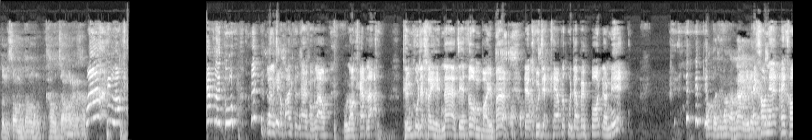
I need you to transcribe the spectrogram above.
คุณส้มต้องเข้าจอแล้วนะครับรอแคปเลยกู เรื่องชาวบ้านคืองานของเรา กูรอแคปละ ถึงกูจะเคยเห็นหน้าเจ๊ส้มบ่อยมาก แต่กูจะแคปแล้วกูจะไปโพสต์เดี๋ยวนี้เขาตอนนี้เขาทำหน้าอย่างนี้ได้ไหมให้เขาแนะให้เขา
